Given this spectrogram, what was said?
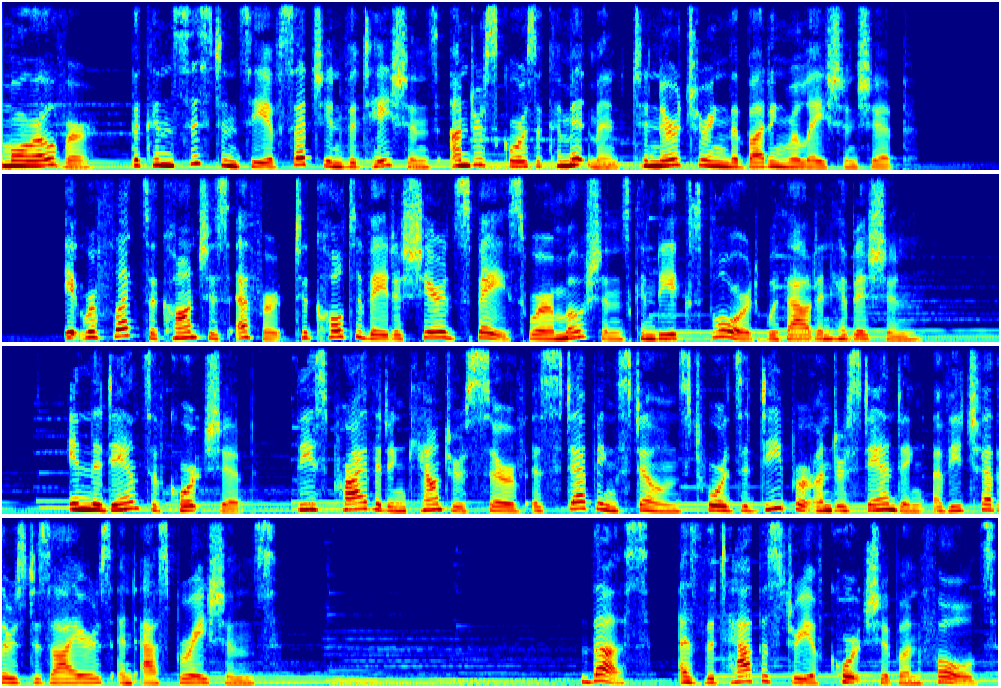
Moreover, the consistency of such invitations underscores a commitment to nurturing the budding relationship. It reflects a conscious effort to cultivate a shared space where emotions can be explored without inhibition. In the dance of courtship, these private encounters serve as stepping stones towards a deeper understanding of each other's desires and aspirations. Thus, as the tapestry of courtship unfolds,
